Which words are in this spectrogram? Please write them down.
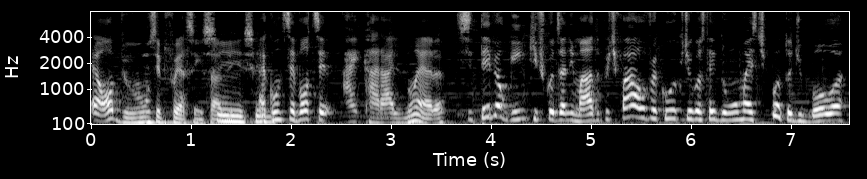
É óbvio, o 1 sempre foi assim, sabe? Sim, sim. Aí quando você volta, você. Ai, caralho, não era. Se teve alguém que ficou desanimado por tipo, ah, Overcooked, eu gostei do 1, mas tipo, eu tô de boa,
